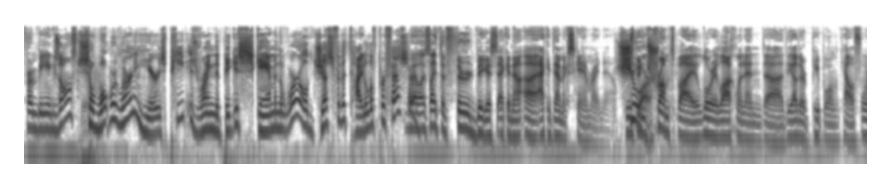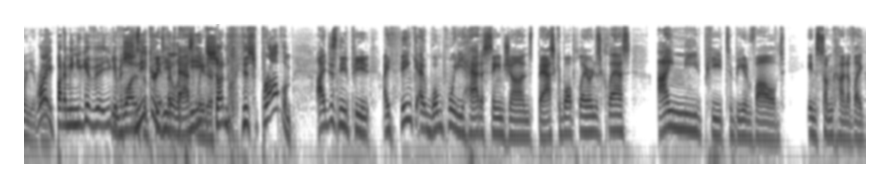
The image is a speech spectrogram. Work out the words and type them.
from being exhausted. So what we're learning here is Pete is running the biggest scam in the world just for the title of professor. Well, it's like the third biggest econo- uh, academic scam right now. He's been Sure. trumped by Lori Loughlin and uh, the other people in California. but right, but I mean, you give a, you give a the sneaker the deal to pass Pete, leader. suddenly this problem. I just need Pete. I think at one point he had a St. John's basketball player in his class. I need Pete to be involved in some kind of like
